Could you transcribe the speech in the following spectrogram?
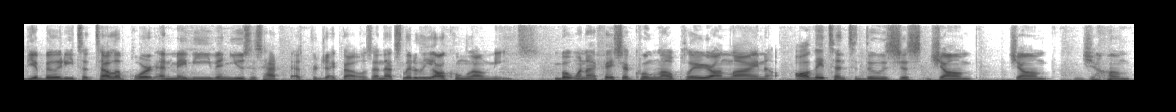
the ability to teleport, and maybe even use his hat as projectiles, and that's literally all Kung Lao needs. But when I face a Kung Lao player online, all they tend to do is just jump, jump, jump,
